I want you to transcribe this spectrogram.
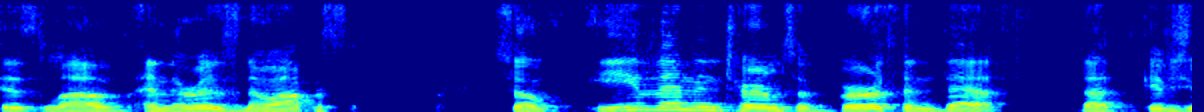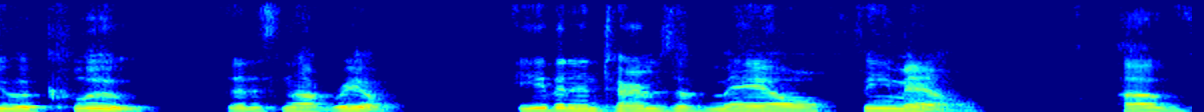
is love, and there is no opposite. So even in terms of birth and death, that gives you a clue that it's not real. Even in terms of male, female, of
